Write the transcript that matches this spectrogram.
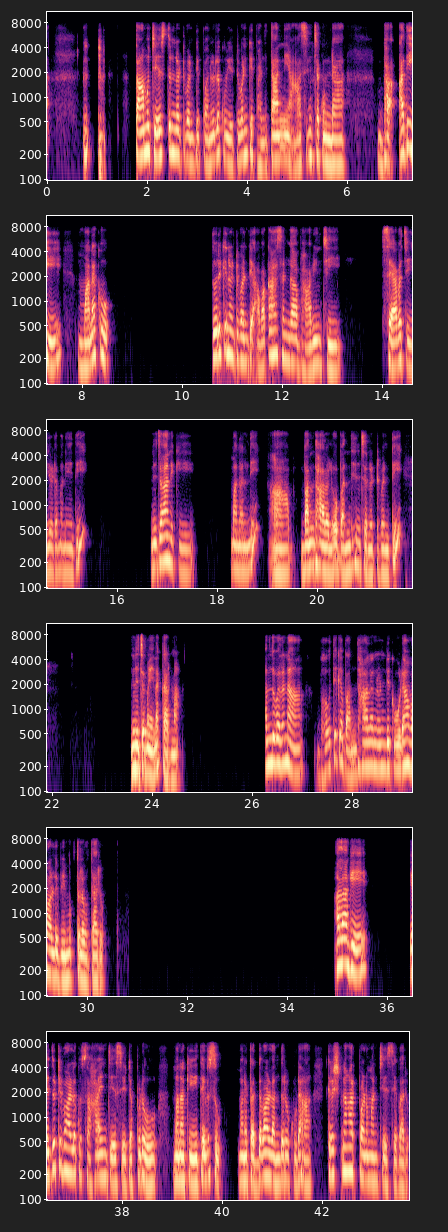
తాము చేస్తున్నటువంటి పనులకు ఎటువంటి ఫలితాన్ని ఆశించకుండా భ అది మనకు దొరికినటువంటి అవకాశంగా భావించి సేవ చేయడం అనేది నిజానికి మనల్ని ఆ బంధాలలో బంధించినటువంటి నిజమైన కర్మ. అందువలన భౌతిక బంధాల నుండి కూడా వాళ్ళు విముక్తులవుతారు. అలాగే ఎదుటి వాళ్ళకు సహాయం చేసేటప్పుడు మనకి తెలుసు మన పెద్దవాళ్ళందరూ కూడా కృష్ణార్పణం అని చేసేవారు.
